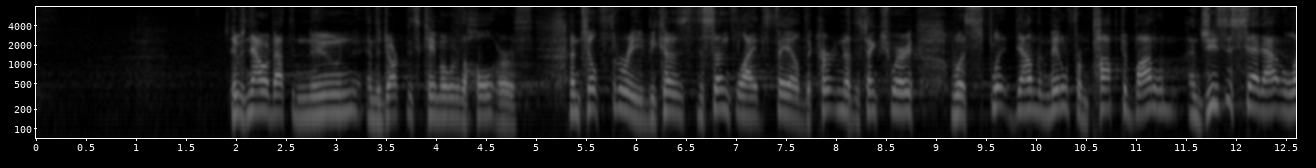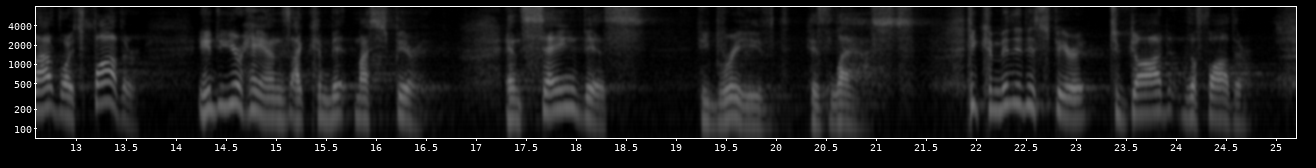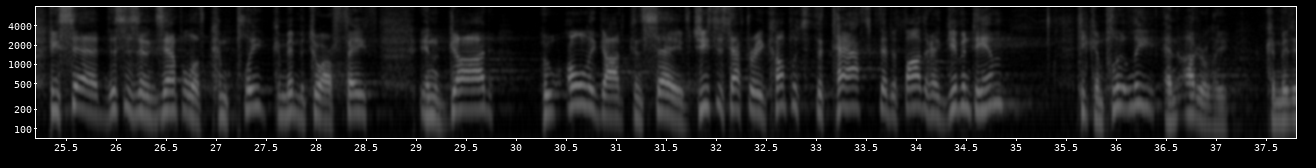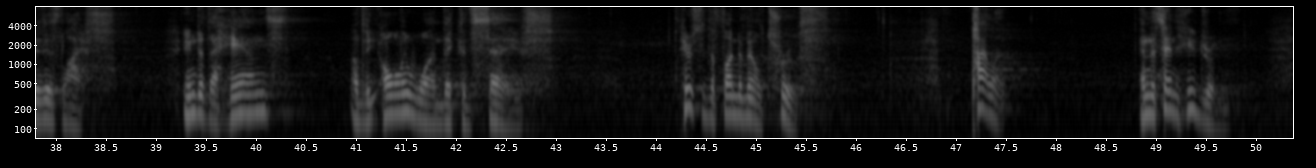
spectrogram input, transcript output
It was now about the noon, and the darkness came over the whole earth until three, because the sun's light failed. The curtain of the sanctuary was split down the middle from top to bottom, and Jesus said out in a loud voice, Father, into your hands I commit my spirit. And saying this, he breathed his last. He committed his spirit to God the Father. He said, This is an example of complete commitment to our faith in God who only God can save. Jesus, after he accomplished the task that the Father had given to him, he completely and utterly committed his life into the hands of the only one that could save. Here's the fundamental truth Pilate and the Sanhedrin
